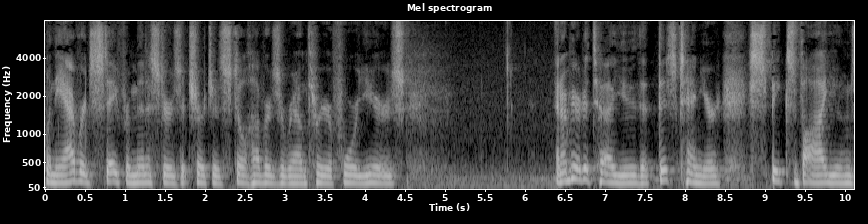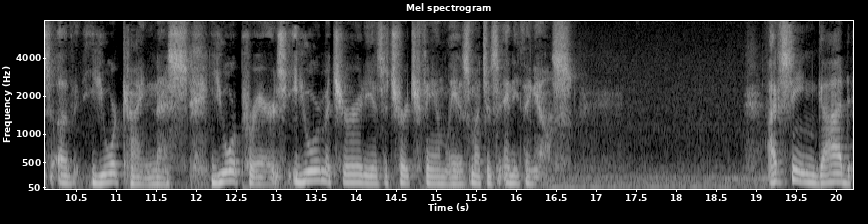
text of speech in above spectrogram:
when the average stay for ministers at churches still hovers around three or four years. And I'm here to tell you that this tenure speaks volumes of your kindness, your prayers, your maturity as a church family as much as anything else. I've seen God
